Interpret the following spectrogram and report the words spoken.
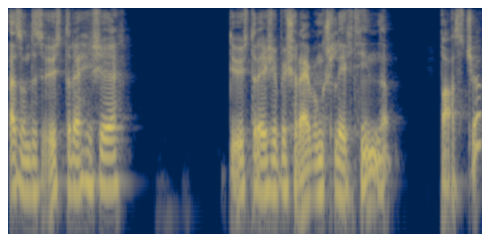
also und das österreichische, die österreichische Beschreibung schlechthin, ne? Passt schon.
